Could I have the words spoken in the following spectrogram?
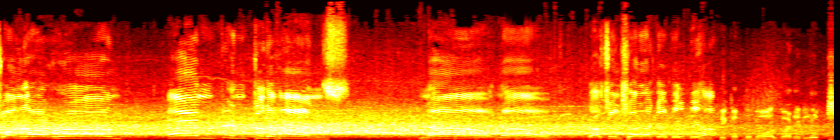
swung that round and into the hands. Now, now, that's when Sharaka will be happy. Pick up the ball, but it looked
